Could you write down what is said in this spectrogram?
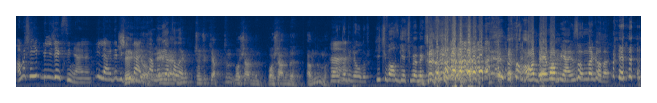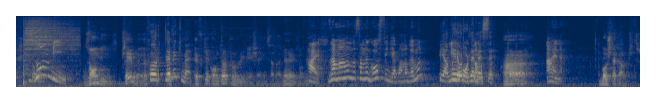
Ama şeyi bileceksin yani. İleride bir şey gün bile belki. olur. Ben bunu evlendin, yakalarım. çocuk yaptın, boşandın. Boşandı. Anladın mı? Orada bile olur. Hiç vazgeçmemek. Aa devam yani sonuna kadar. Zombieing. Zombieing. Şey mi? Öfke, Flörtlemek mi? Öfke kontrol problemi yaşayan insanlar. Ne demek zombie? Hayır. Zamanında sana ghosting yapan adamın Bir anda Yeri hortlaması. Ha. aynen. Boşta kalmıştır.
